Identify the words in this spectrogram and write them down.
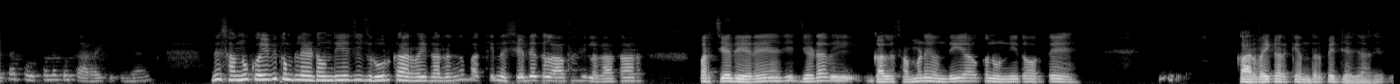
ਸਰ ਪੁਲਿਸ ਵੱਲੋਂ ਕੋਈ ਕਾਰਵਾਈ ਕੀਤੀ ਜਾਵੇ ਨਹੀਂ ਸਾਨੂੰ ਕੋਈ ਵੀ ਕੰਪਲੇਂਟ ਆਉਂਦੀ ਹੈ ਜੀ ਜ਼ਰੂਰ ਕਾਰਵਾਈ ਕਰ ਰਹੇ ਹਾਂ। ਬਾਕੀ ਨਸ਼ੇ ਦੇ ਖਿਲਾਫ ਅਸੀਂ ਲਗਾਤਾਰ ਪਰਚੇ ਦੇ ਰਹੇ ਹਾਂ ਜੀ। ਜਿਹੜਾ ਵੀ ਗੱਲ ਸਾਹਮਣੇ ਆਉਂਦੀ ਆ ਉਹ ਕਾਨੂੰਨੀ ਤੌਰ ਤੇ ਕਾਰਵਾਈ ਕਰਕੇ ਅੰਦਰ ਭੇਜਿਆ ਜਾ ਰਿਹਾ ਜੀ।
